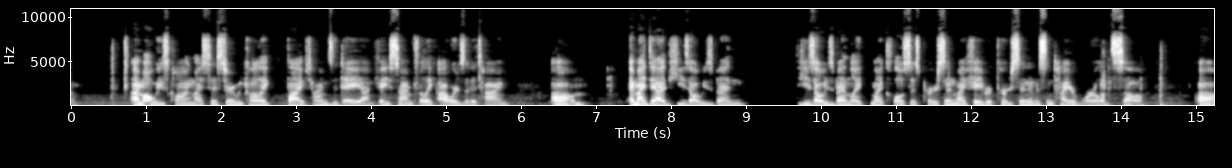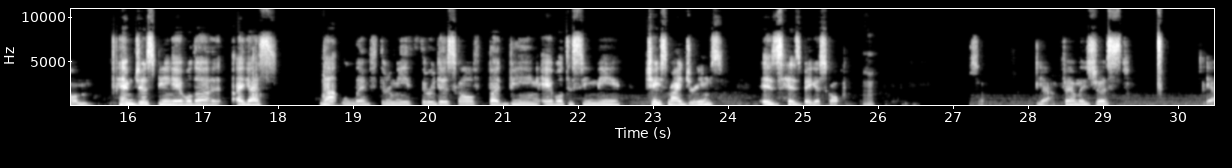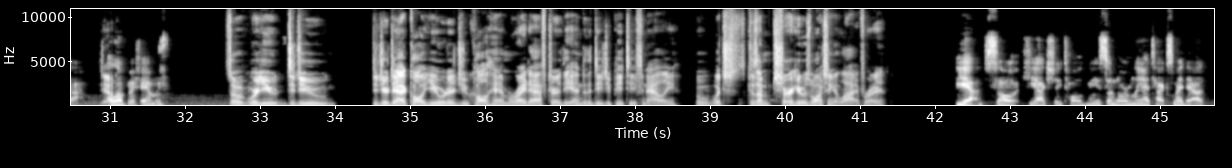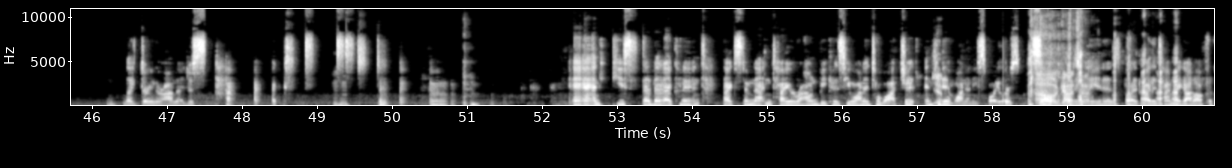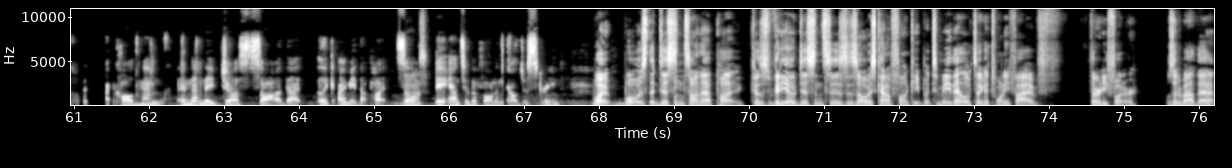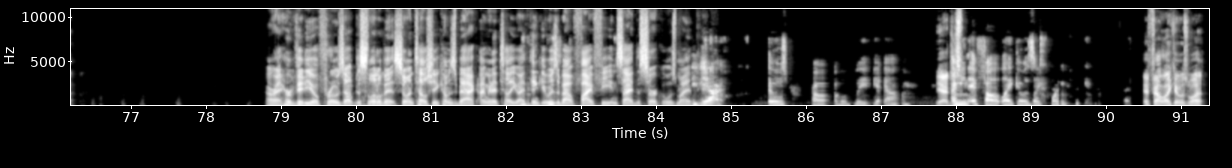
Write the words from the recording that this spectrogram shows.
I'm always calling my sister. We call like five times a day on FaceTime for like hours at a time. Um, and my dad, he's always been, he's always been like my closest person, my favorite person in this entire world. So, um, him just being able to, I guess, not live through me through disc golf, but being able to see me chase my dreams is his biggest goal. Mhm. So, yeah, family's just, yeah, Yeah. I love my family. So were you? Did you? Did your dad call you, or did you call him right after the end of the DGPT finale? Which? Because I'm sure he was watching it live, right? Yeah, so he actually told me. So normally I text my dad, like during the round, I just text him. And he said that I couldn't text him that entire round because he wanted to watch it and Yep. he didn't want any spoilers. Oh, So how gotcha. it is. But by the time I got off the court, I called him and then they just saw that like I made that putt. So Nice. they answered the phone and they all just screamed. What What was the distance on that putt? Because video distances is always kind of funky, but to me that looked like a 25, 30 footer. Was it about that? All right her video froze Oh, up just a little on. bit so until she comes back i'm going to tell you i think it was about five feet inside the circle was my opinion Yeah, it was probably yeah. Yeah, I mean, it felt like it was like 20 it felt like it was what?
